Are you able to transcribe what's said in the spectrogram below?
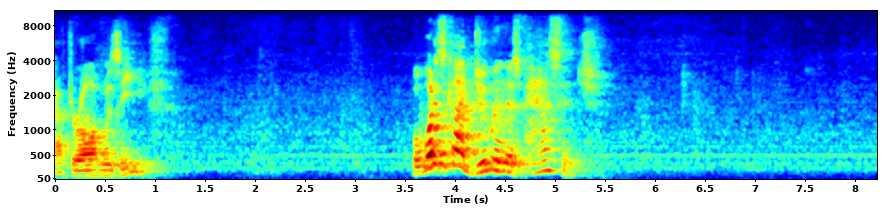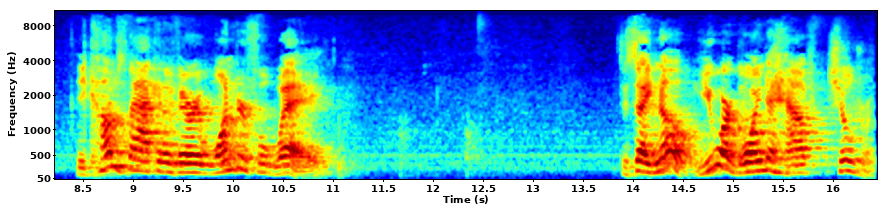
After all, it was Eve. But what does God do in this passage? He comes back in a very wonderful way to say, No, you are going to have children.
